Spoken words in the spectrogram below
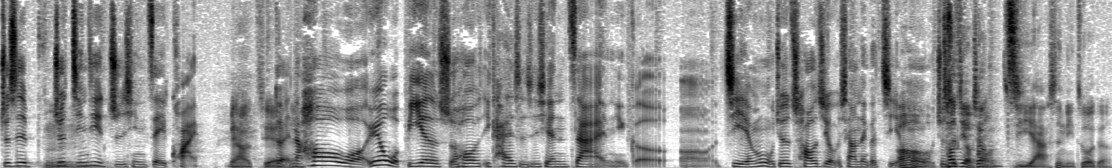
就是就经济执行这一块、嗯，了解。对，然后我因为我毕业的时候一开始是先在那个呃节目，就是超级偶像那个节目，哦就是、超级偶像几啊？是你做的？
